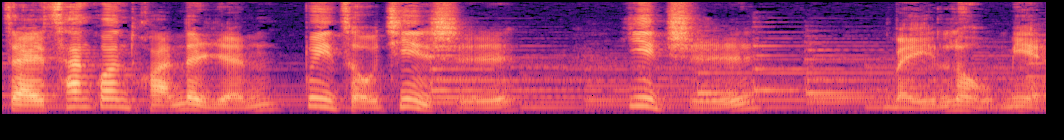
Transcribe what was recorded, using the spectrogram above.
在参观团的人未走近时，一直没露面。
